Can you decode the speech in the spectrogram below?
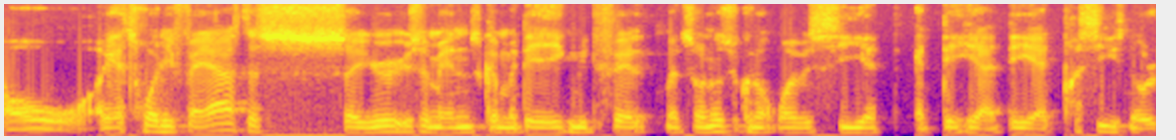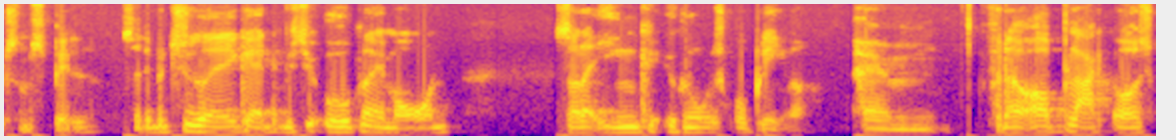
Og, og jeg tror, de færreste seriøse mennesker, men det er ikke mit felt, men sundhedsøkonomer vil sige, at, at det her det er et præcis nulsumspil. Så det betyder ikke, at hvis vi åbner i morgen, så er der ingen økonomiske problemer. Um, for der er oplagt også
